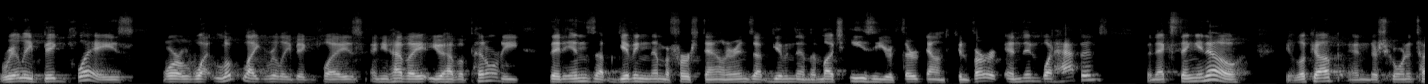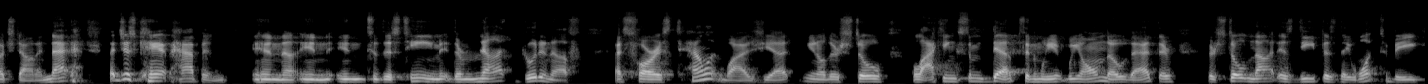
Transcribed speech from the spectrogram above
really big plays or what looked like really big plays and you have a you have a penalty that ends up giving them a first down or ends up giving them a much easier third down to convert. And then what happens? The next thing you know you look up and they're scoring a touchdown. And that that just can't happen in uh, in into this team. They're not good enough as far as talent wise yet. You know they're still lacking some depth and we we all know that. They're they're still not as deep as they want to be.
